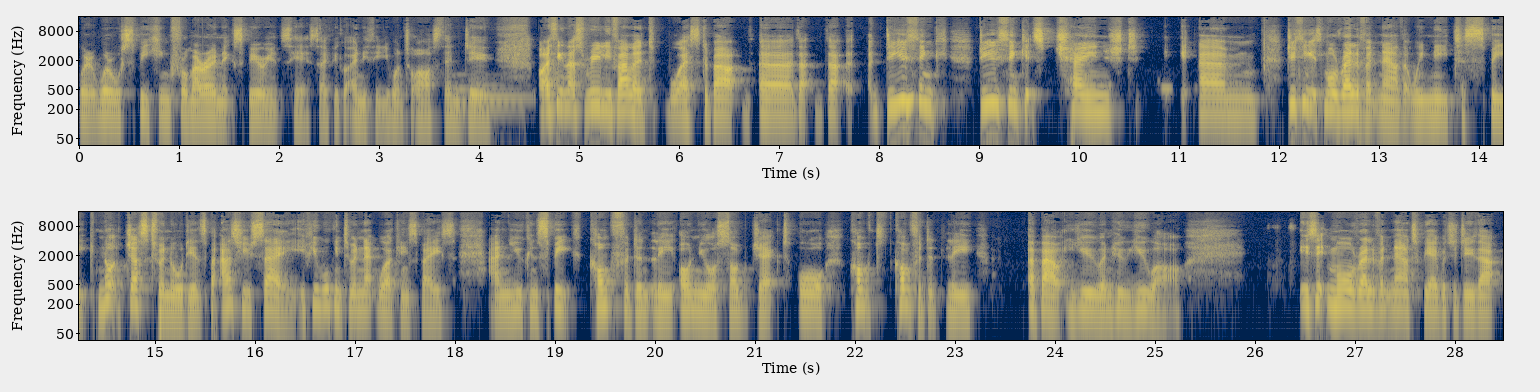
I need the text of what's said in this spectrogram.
we're, we're all speaking from our own experience here. So if you've got anything you want to ask then do. But i think that's really valid west about uh, that that do you think do you think it's changed um, do you think it's more relevant now that we need to speak not just to an audience but as you say if you walk into a networking space and you can speak confidently on your subject or confidently about you and who you are is it more relevant now to be able to do that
